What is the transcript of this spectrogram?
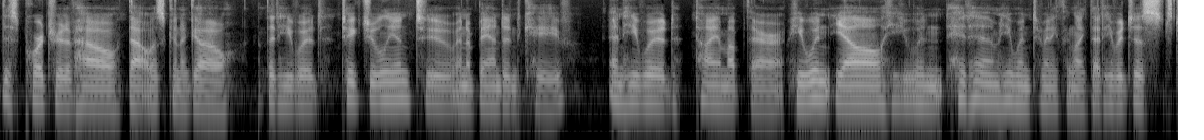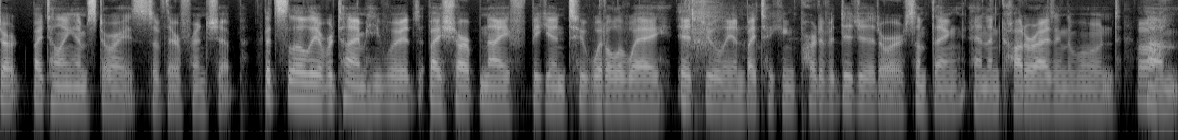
this portrait of how that was going to go. That he would take Julian to an abandoned cave and he would tie him up there. He wouldn't yell, he wouldn't hit him, he wouldn't do anything like that. He would just start by telling him stories of their friendship. But slowly over time, he would, by sharp knife, begin to whittle away at Julian by taking part of a digit or something and then cauterizing the wound. Oh.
